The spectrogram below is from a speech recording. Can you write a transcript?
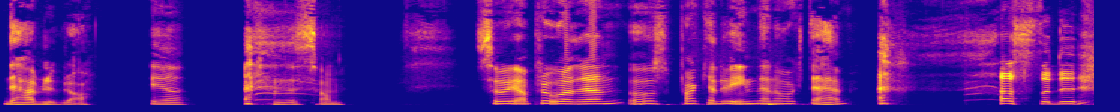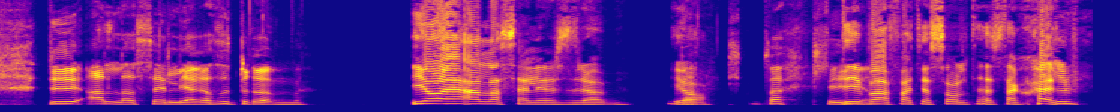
det här blir bra, Ja. kändes som. Så jag provade den och så packade vi in den och åkte hem. Alltså du, du är alla säljares dröm. Jag är alla säljares dröm. Ja, Verk- Verkligen. det är bara för att jag sålt hästar själv.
